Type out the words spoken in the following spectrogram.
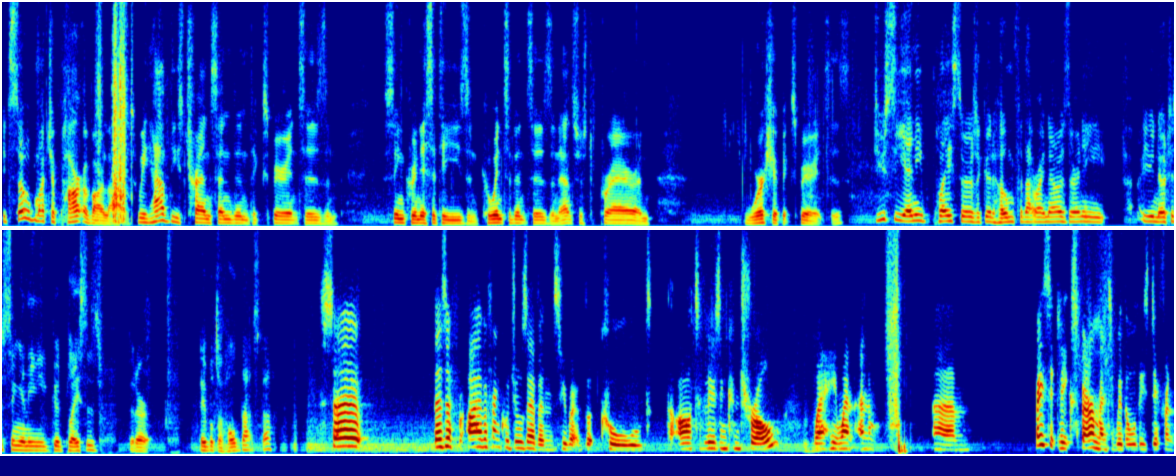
it's so much a part of our lives. We have these transcendent experiences and synchronicities and coincidences and answers to prayer and worship experiences. Do you see any place there's a good home for that right now? Is there any? Are you noticing any good places that are able to hold that stuff? So there's a I have a friend called Jules Evans who wrote a book called The Art of Losing Control, Mhm. where he went and um, basically experimented with all these different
